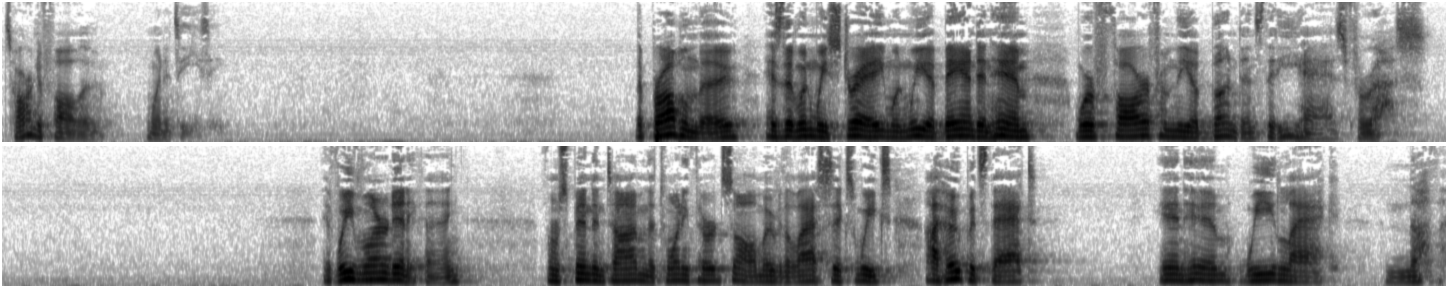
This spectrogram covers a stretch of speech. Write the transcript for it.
It's hard to follow when it's easy. The problem, though, is that when we stray, when we abandon Him, we're far from the abundance that He has for us. If we've learned anything from spending time in the 23rd Psalm over the last six weeks, I hope it's that in Him we lack nothing.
